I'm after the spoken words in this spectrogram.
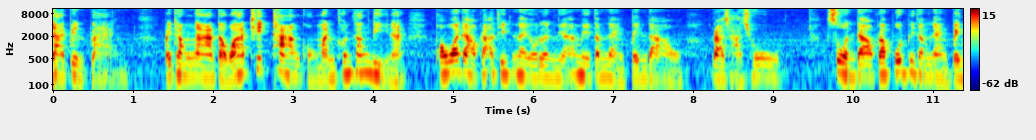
ย้ายเปลี่ยนแปลง ไปทำงานแต่ว่าทิศทางของมันค่อนข้างดีนะ เพราะว่าดาวพระอาทิตย์ในเรือนเนี้ยมีตำแหน่งเป็นดาว ราชาโชค ส่วนดาวพระพุธมีตำแหน่งเป็น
